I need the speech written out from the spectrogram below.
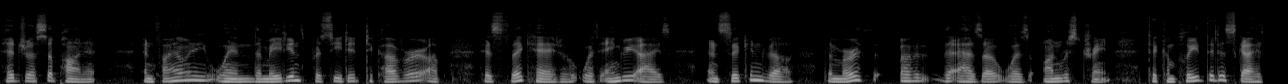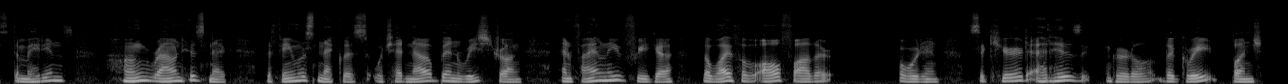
headdress upon it. And finally, when the maidens proceeded to cover up his thick head with angry eyes and silken veil, the mirth of the Asa was unrestrained. To complete the disguise, the maidens hung round his neck the famous necklace, which had now been restrung, and finally Frigga the wife of All Father Odin, secured at his girdle the great bunch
